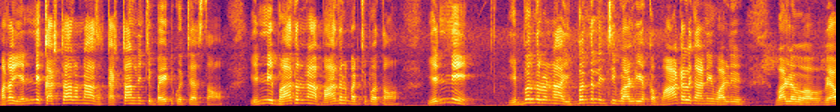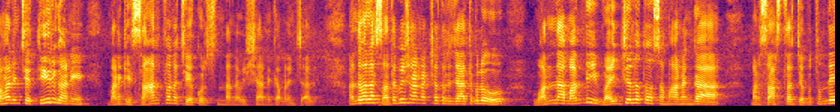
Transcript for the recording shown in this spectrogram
మనం ఎన్ని కష్టాలున్నా కష్టాల నుంచి బయటకు వచ్చేస్తాం. ఎన్ని బాధలున్నా బాధలు మర్చిపోతాం. ఎన్ని ఇబ్బందులున్నా ఇబ్బందుల నుంచి వాళ్ళ యొక్క మాటలు కానీ వాళ్ళు వాళ్ళు వ్యవహరించే తీరు కానీ మనకి సాంత్వన చేకూరుస్తుందన్న విషయాన్ని గమనించాలి. అందువల్ల శతభిష నక్షత్ర జాతకులు వంద మంది వైద్యులతో సమానంగా మన శాస్త్రం చెబుతుంది.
